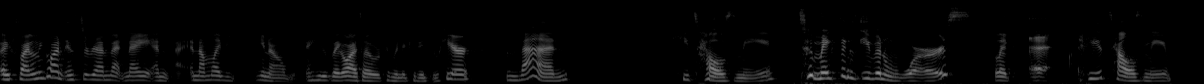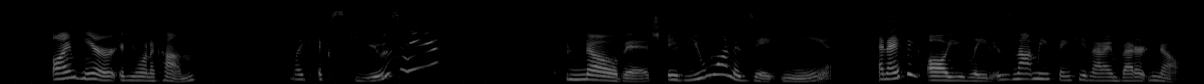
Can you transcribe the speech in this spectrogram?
I, I, finally go on Instagram that night and and I'm like, you know, and he was like, "Oh, I thought we were communicating through here." And then he tells me to make things even worse, like eh, he tells me, "I'm here if you want to come." Like, excuse me? No, bitch. If you want to date me, and I think all you ladies, it's not me thinking that I'm better. No,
